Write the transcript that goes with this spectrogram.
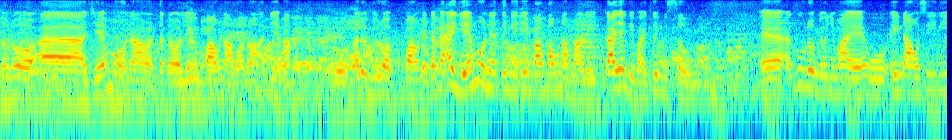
ဆိုတော့အာရဲမွန်တာတော့တော်တော်လေးကိုပေါင်းတာပေါ့နော်အပြင်မှာဟိုအဲ့လိုမျိုးတော့ပေါင်းတယ်ဒါပေမဲ့အဲ့ရဲမွန်နဲ့တငယ်ချင်းပေါင်းပေါင်းတာမှလေကားရိုက်တွေပါတိတ်မစုံဘူးအဲအခုလိုမျိုးညီမရဲ့ဟိုအိမ်တောင်စီးဒီ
